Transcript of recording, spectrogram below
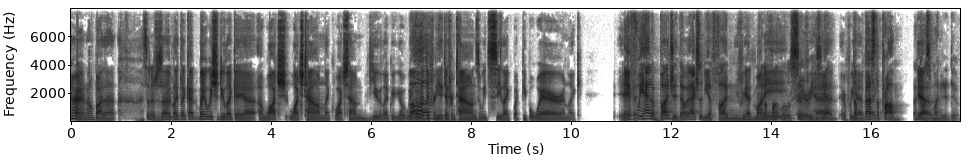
All right, I'll buy that. That's an interesting. I'd like, like, I'd, maybe we should do like a uh, a watch watch town, like watch town view. Like we go we Oh, go to be a different good- different towns and we'd see like what people wear and like If, the- we had a budget, that would actually be a fun, if we had money, a fun little or if we had if we yeah. had that's like- the problem. That Yeah. costs money to do.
